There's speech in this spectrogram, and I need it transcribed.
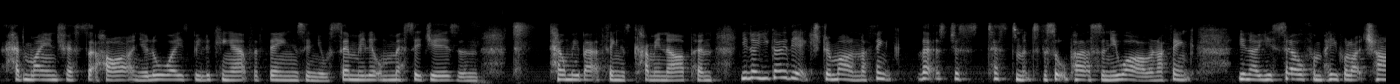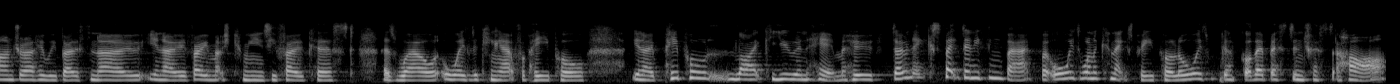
had my interests at heart, and you'll always be looking out for things, and you'll send me little messages and tell me about things coming up. And you know you go the extra mile and i think that's just testament to the sort of person you are. And i think you know yourself and people like chandra who we both know you know very much community focused as well always looking out for people you know people like you and him who don't expect anything back but always want to connect people always have got their best interests at heart.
